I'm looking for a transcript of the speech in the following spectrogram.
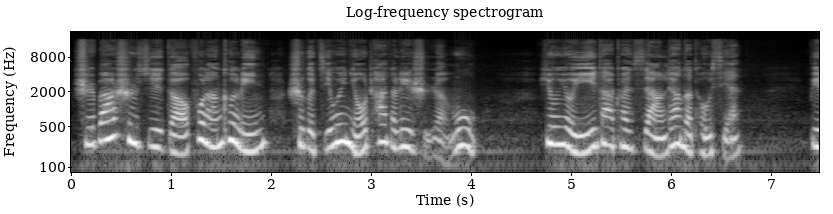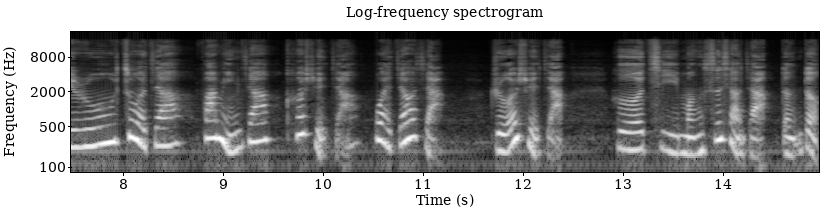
十八世纪的富兰克林是个极为牛叉的历史人物，拥有一大串响亮的头衔。比如作家、发明家、科学家、外交家、哲学家和启蒙思想家等等，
